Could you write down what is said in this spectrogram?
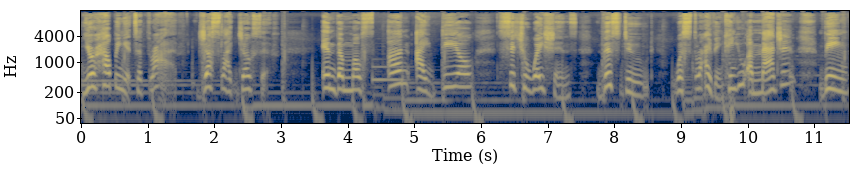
you're helping it to thrive, just like Joseph. In the most unideal situations, this dude was thriving. Can you imagine being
